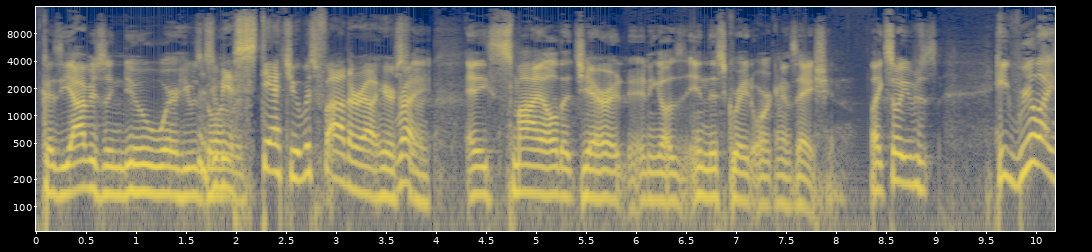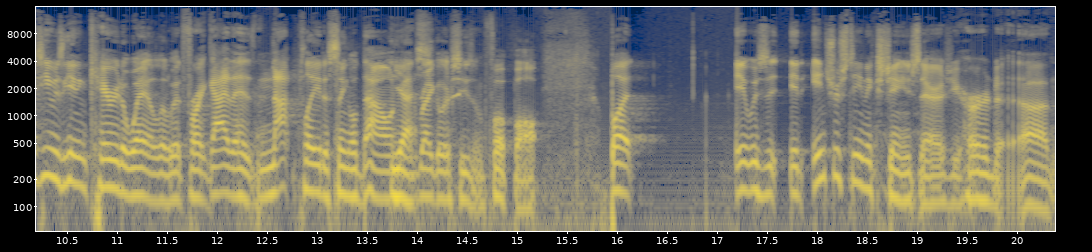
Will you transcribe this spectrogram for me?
because he obviously knew where he was There's going. There's gonna be a statue of his father out here, right? Soon. And he smiled at Jared and he goes, "In this great organization." Like so, he was he realized he was getting carried away a little bit for a guy that has not played a single down yes. in regular season football. But it was an interesting exchange there, as you heard. Uh,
